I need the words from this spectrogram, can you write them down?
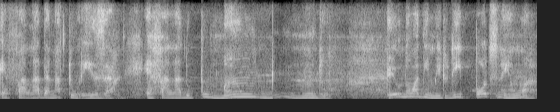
é falar da natureza, é falar do pulmão do mundo. Eu não admito de hipótese nenhuma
